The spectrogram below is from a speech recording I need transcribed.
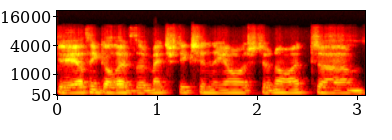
Yeah, I think I'll have the matchsticks in the eyes tonight. Um,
